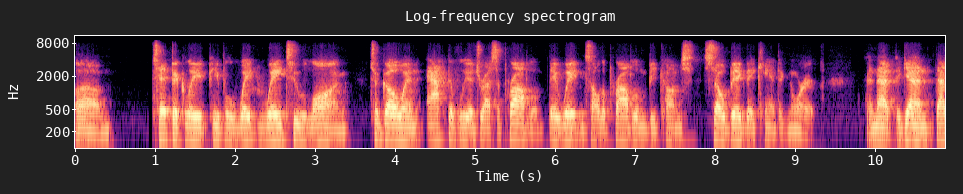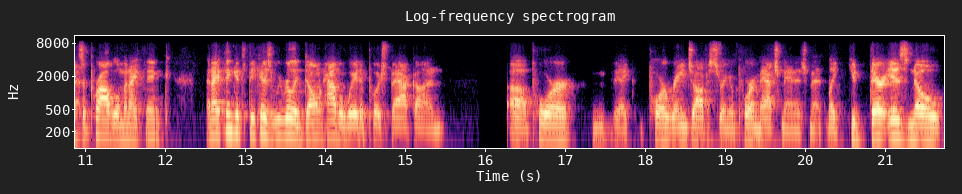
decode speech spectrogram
Um, typically, people wait way too long to go and actively address a problem. They wait until the problem becomes so big they can't ignore it, and that again, that's a problem. And I think, and I think it's because we really don't have a way to push back on uh, poor like poor range officering or poor match management. Like you, there is no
